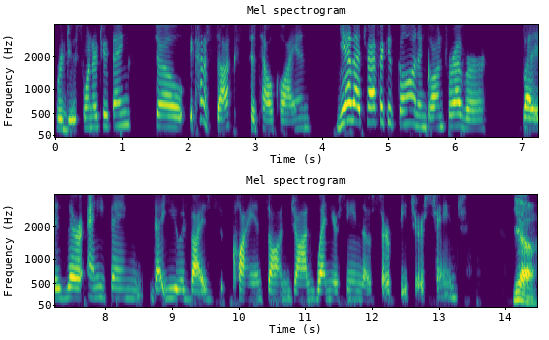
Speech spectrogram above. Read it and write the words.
reduce one or two things. So it kind of sucks to tell clients, yeah, that traffic is gone and gone forever. But is there anything that you advise clients on, John, when you're seeing those SERP features change? Yeah,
